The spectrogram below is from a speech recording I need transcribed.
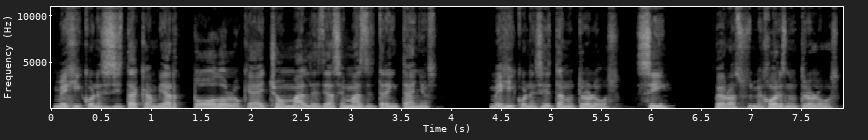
México necesita cambiar todo lo que ha hecho mal desde hace más de 30 años. México necesita nutriólogos, sí, pero a sus mejores nutriólogos.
